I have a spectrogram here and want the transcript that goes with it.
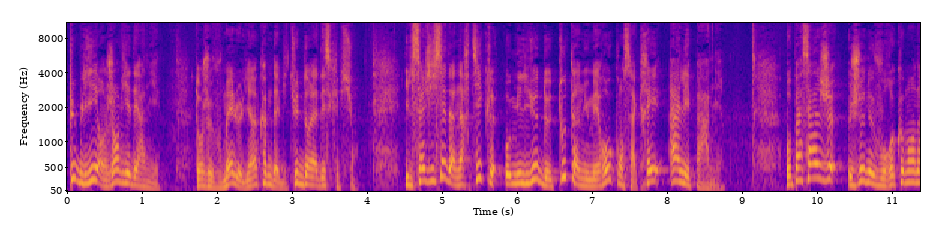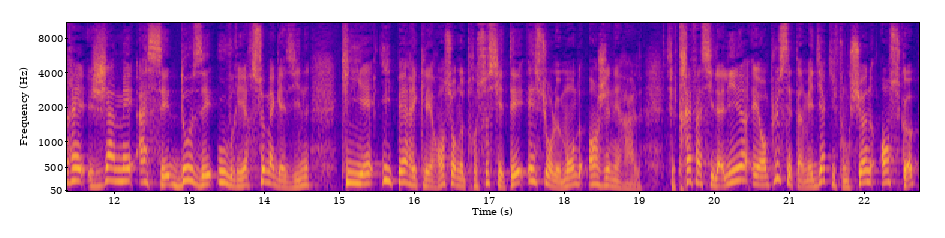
publié en janvier dernier, dont je vous mets le lien comme d'habitude dans la description. Il s'agissait d'un article au milieu de tout un numéro consacré à l'épargne. Au passage, je ne vous recommanderai jamais assez d'oser ouvrir ce magazine qui est hyper éclairant sur notre société et sur le monde en général. C'est très facile à lire et en plus c'est un média qui fonctionne en scope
